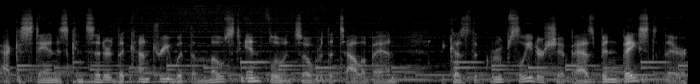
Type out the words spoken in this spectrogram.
Pakistan is considered the country with the most influence over the Taliban because the group's leadership has been based there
